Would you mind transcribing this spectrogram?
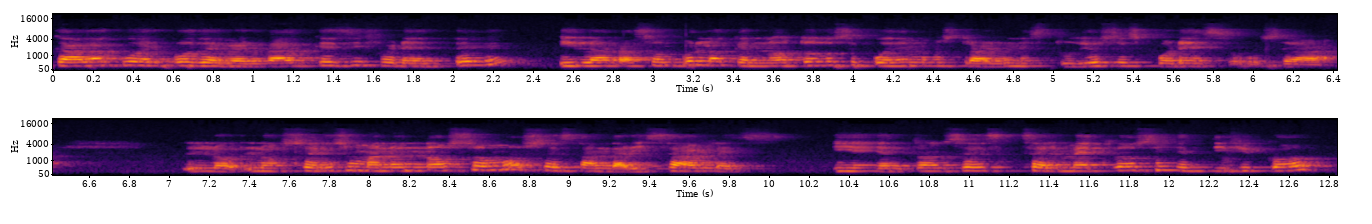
cada cuerpo de verdad que es diferente y la razón por la que no todo se puede mostrar en estudios es por eso, o sea, los seres humanos no somos estandarizables y entonces el método científico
